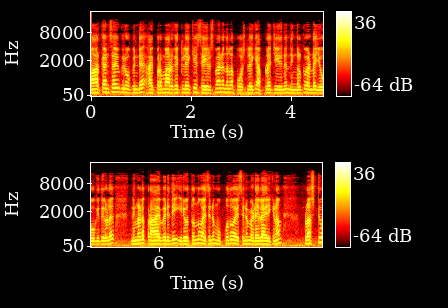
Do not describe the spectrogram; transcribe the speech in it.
മാർക്ക് ആൻഡ് സേവ് ഗ്രൂപ്പിന്റെ ഹൈപ്പർ മാർക്കറ്റിലേക്ക് സെയിൽസ്മാൻ എന്നുള്ള പോസ്റ്റിലേക്ക് അപ്ലൈ ചെയ്തതിന് നിങ്ങൾക്ക് വേണ്ട യോഗ്യതകൾ നിങ്ങളുടെ പ്രായപരിധി ഇരുപത്തൊന്ന് വയസ്സിനും മുപ്പത് വയസ്സിനും ഇടയിലായിരിക്കണം. പ്ലസ് ടു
